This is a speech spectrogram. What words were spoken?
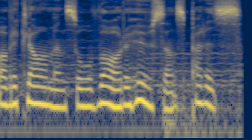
av reklamens och varuhusens Paris.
